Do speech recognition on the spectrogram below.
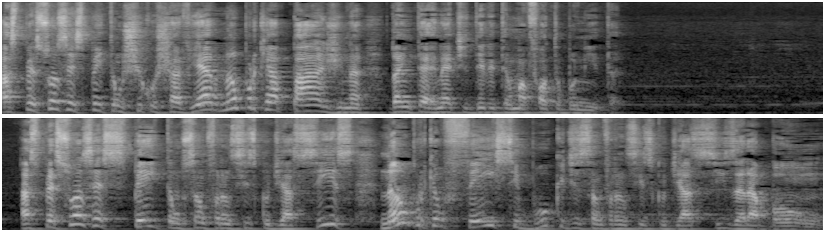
As pessoas respeitam Chico Xavier não porque a página da internet dele tem uma foto bonita. As pessoas respeitam São Francisco de Assis não porque o Facebook de São Francisco de Assis era bom.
